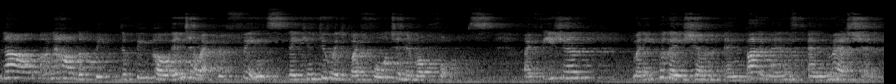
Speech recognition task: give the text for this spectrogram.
Now, on how the, the people interact with things, they can do it by four general forms, by vision, manipulation, embodiment, and immersion.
